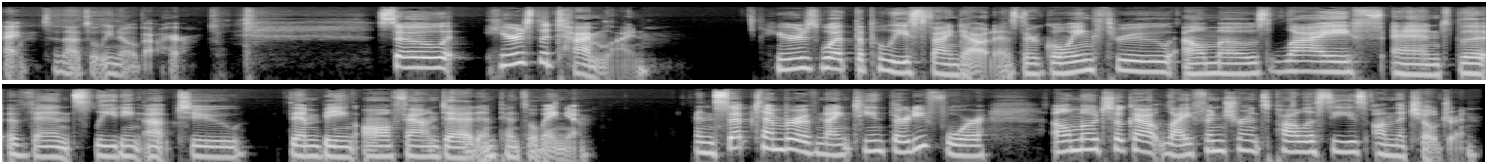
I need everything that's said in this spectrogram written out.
Okay, so that's what we know about her. So here's the timeline. Here's what the police find out as they're going through Elmo's life and the events leading up to them being all found dead in Pennsylvania. In September of 1934, Elmo took out life insurance policies on the children.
